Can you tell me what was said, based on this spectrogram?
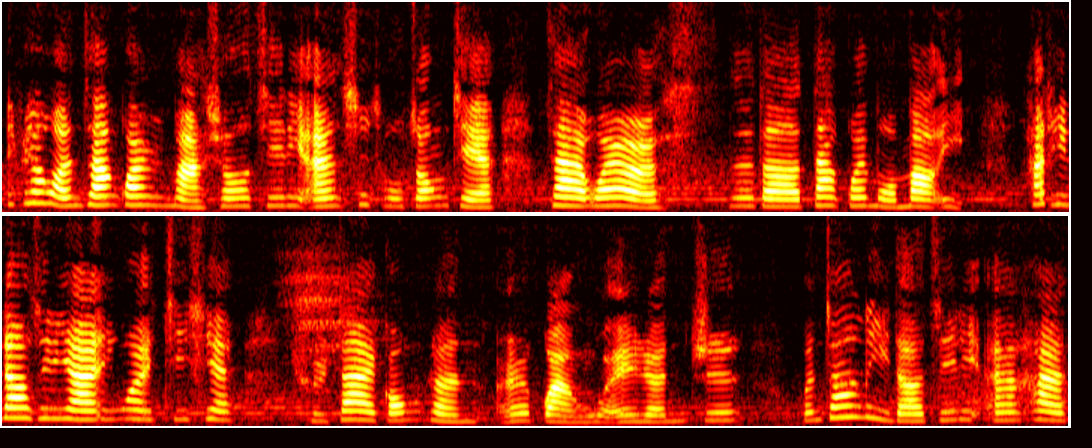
一篇文章关于马修·基利安试图终结在威尔斯的大规模贸易。他提到，基利安因为机械取代工人而广为人知。文章里的基利安和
